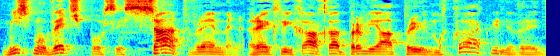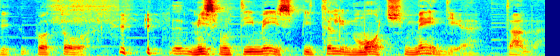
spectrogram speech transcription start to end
Mi smo već posle sat vremena rekli, ha, ha, 1. april, ma kakvi ne vredi, gotovo. mi smo time ispitali moć medija tada.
